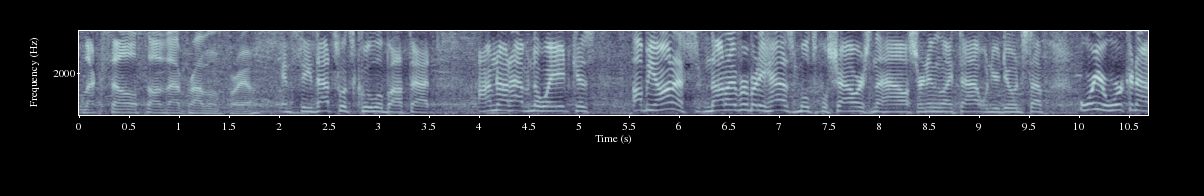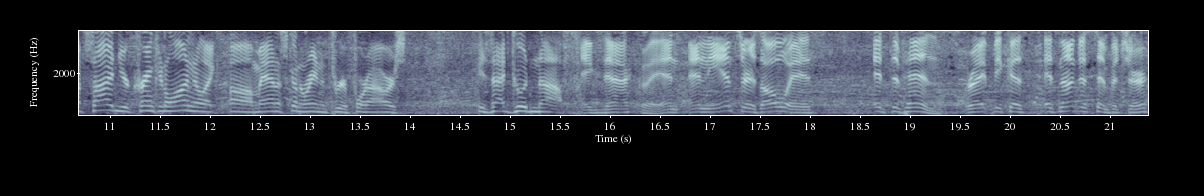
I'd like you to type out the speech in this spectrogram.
Lexel will solve that problem for you. And see, that's what's cool about that. I'm not having to wait because I'll be honest, not everybody has multiple showers in the house or anything like that when you're doing stuff. Or you're working outside and you're cranking along and you're like, oh man, it's going to rain in three or four hours. Is that good enough? Exactly. And and the answer is always it depends, right? Because it's not just temperature,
